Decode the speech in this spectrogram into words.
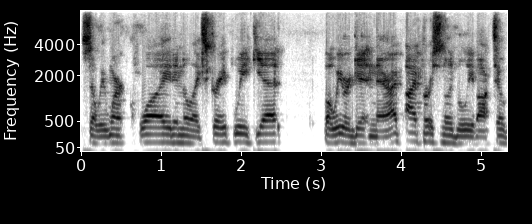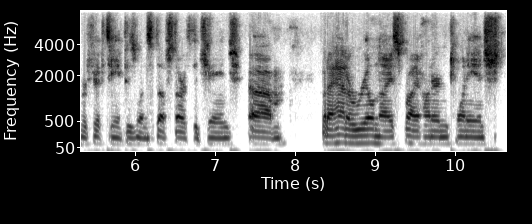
so we weren't quite into like scrape week yet, but we were getting there. I, I personally believe October 15th is when stuff starts to change. Um, but I had a real nice, probably 120 inch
